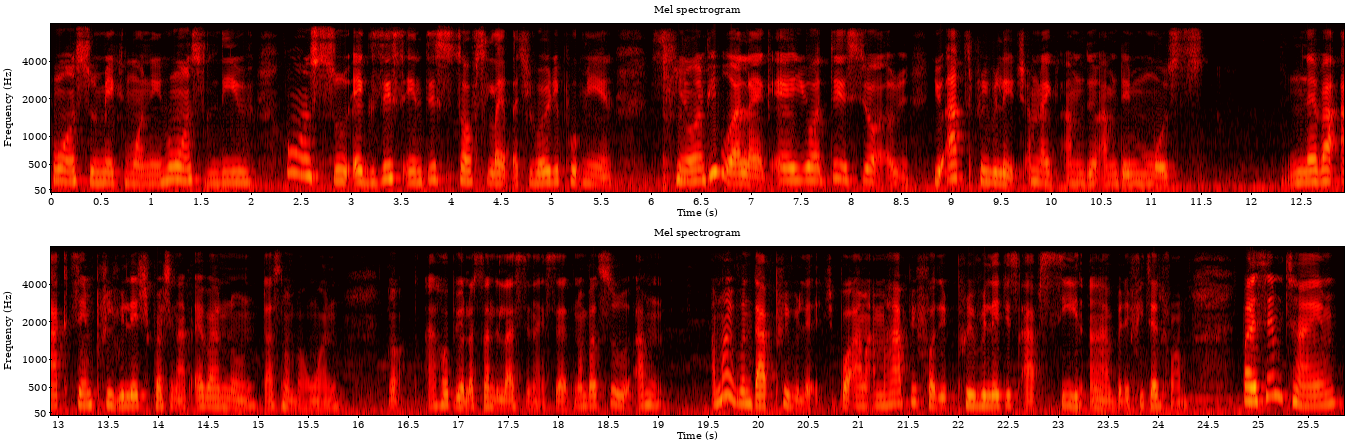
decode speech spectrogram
who wants to make money, who wants to live, who wants to exist in this soft life that you've already put me in. You know, when people are like, eh, "Hey, you are this, you are, you act privileged," I'm like, I'm the, I'm the most never acting privileged person I've ever known. That's number one. No, I hope you understand the last thing I said. Number two, I'm I'm not even that privileged, but I'm, I'm happy for the privileges I've seen and I've benefited from. But at the same time,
